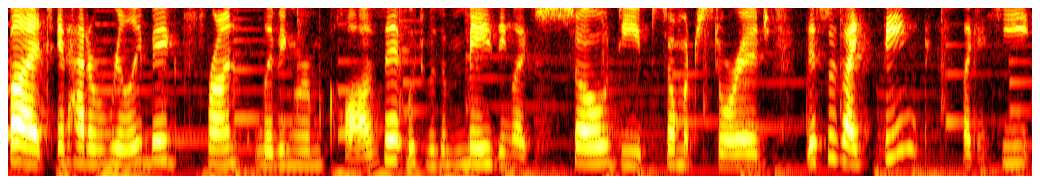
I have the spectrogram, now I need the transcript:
but it had a really big front living room closet, which was amazing, like so deep, so much storage. This was, I think, like a heat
